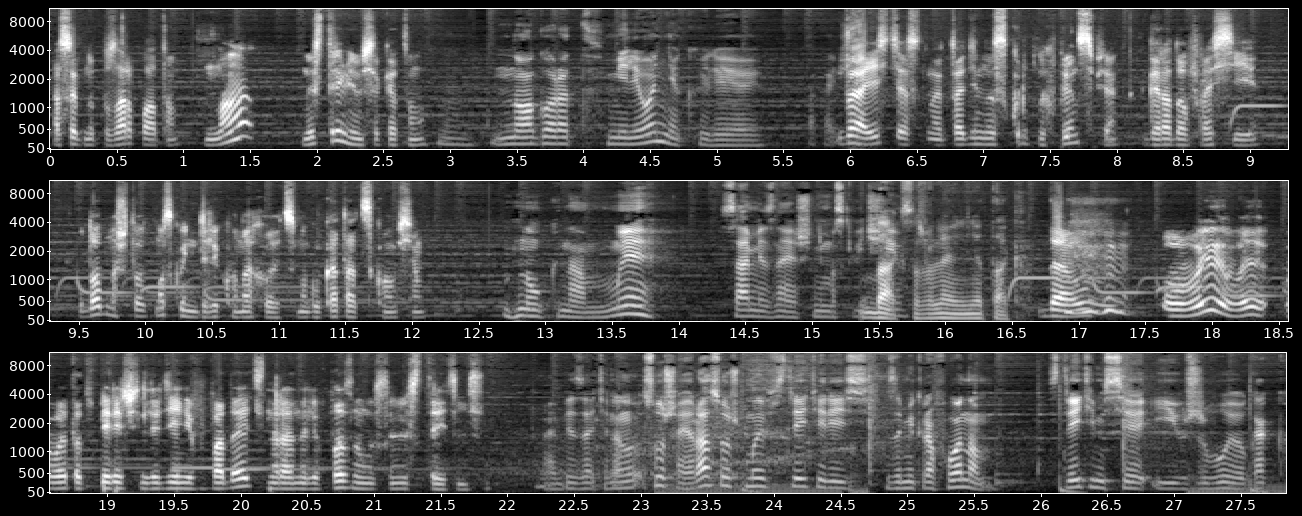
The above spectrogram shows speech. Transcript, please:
Особенно по зарплатам. Но мы стремимся к этому. Ну а город миллионник или... Да, естественно. Это один из крупных, в принципе, городов России. Удобно, что от Москвы недалеко находится. Могу кататься к вам всем. Ну, к нам. Мы, сами знаешь, не москвичи. Да, к сожалению, не так. Да, увы, вы в этот перечень людей не попадаете, но рано или поздно мы с вами встретимся. Обязательно. Ну, слушай, раз уж мы встретились за микрофоном, встретимся и вживую, как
